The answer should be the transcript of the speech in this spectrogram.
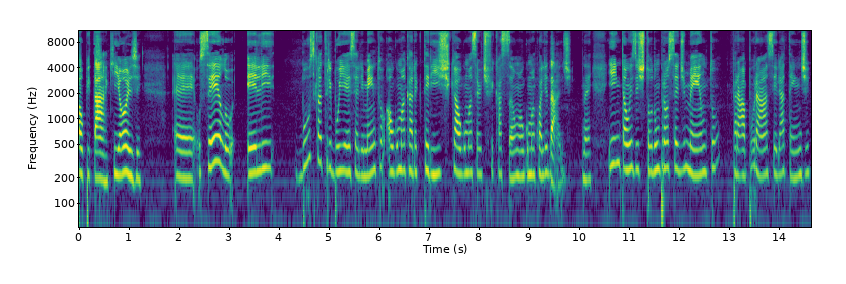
palpitar aqui hoje, é, o selo, ele busca atribuir a esse alimento alguma característica, alguma certificação, alguma qualidade, né? E então existe todo um procedimento para apurar se ele atende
